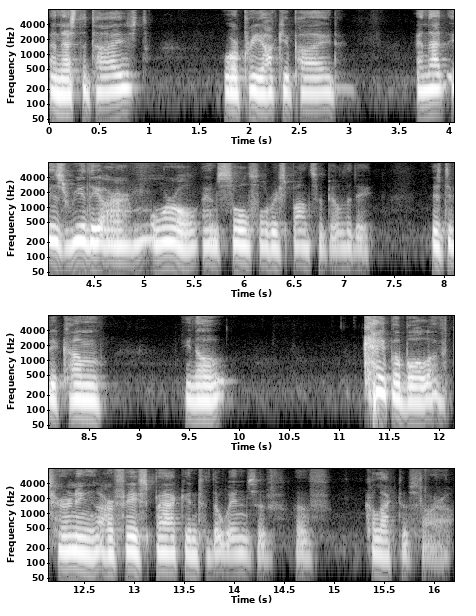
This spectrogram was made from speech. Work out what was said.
anesthetized or preoccupied. And that is really our moral and soulful responsibility is to become, you know, capable of turning our face back into the winds of, of collective sorrow.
